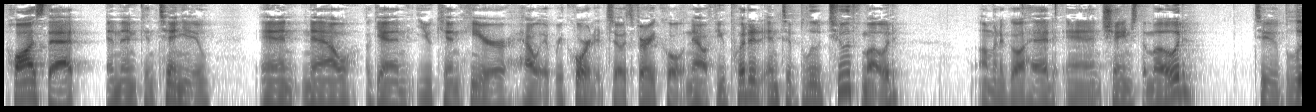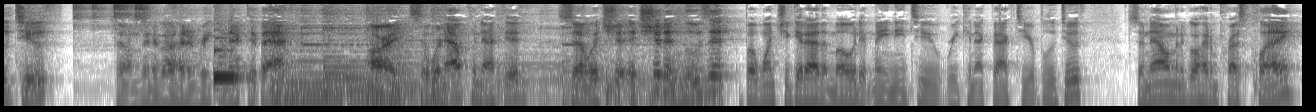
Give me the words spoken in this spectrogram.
pause that and then continue and now, again, you can hear how it recorded. So it's very cool. Now, if you put it into Bluetooth mode, I'm going to go ahead and change the mode to Bluetooth. So I'm going to go ahead and reconnect it back. All right, so we're now connected. So it, sh- it shouldn't lose it, but once you get out of the mode, it may need to reconnect back to your Bluetooth. So now I'm going to go ahead and press play.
